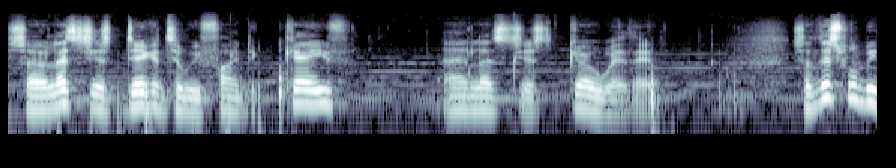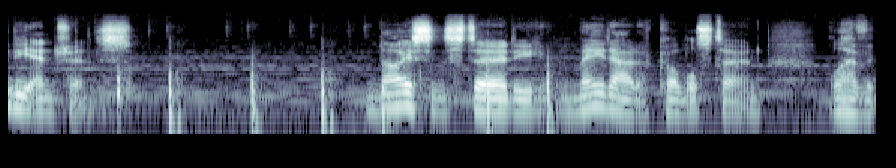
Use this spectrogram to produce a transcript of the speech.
So let's just dig until we find a cave and let's just go with it. So this will be the entrance. Nice and sturdy, made out of cobblestone. We'll have a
